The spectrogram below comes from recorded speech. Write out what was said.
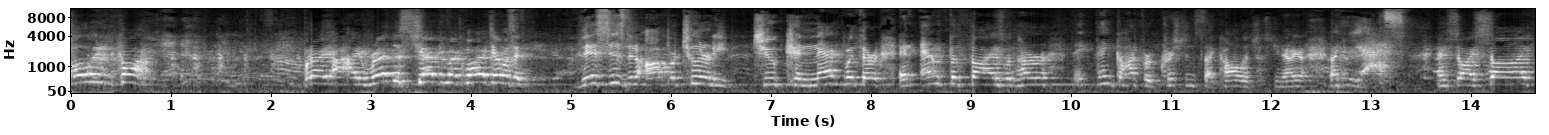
All the way to the car. But I, I read this chapter in my quiet time. I said, this is an opportunity to connect with her and empathize with her. Thank God for Christian psychologists. You know, like yes. And so I saw it,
